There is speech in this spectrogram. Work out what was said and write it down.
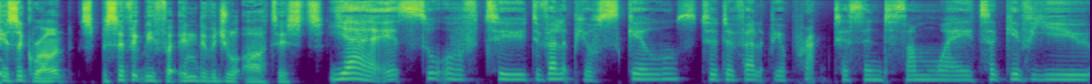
is a grant specifically for individual artists. Yeah, it's sort of to develop your skills, to develop your practice into some way, to give you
